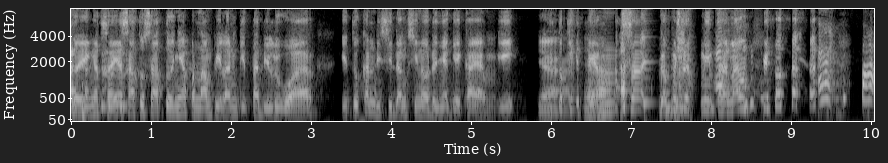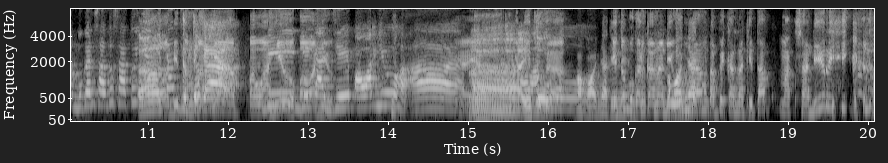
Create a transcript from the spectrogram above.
Seingat saya satu-satunya penampilan kita di luar itu kan di sidang sinodenya GKMI. ya. Itu kita Ya. yang maksa juga minta, minta nampil. Pak, bukan satu-satunya. Eh, Oh, kita di tempatnya Pak di Wahyu, Pak Wahyu. GKJ Pak Wahyu. Ah, Ya, ya. Ah, Pak itu Wahyu. Pokoknya gini. Itu bukan karena Pokoknya- diundang, tapi karena kita maksa diri. kan.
